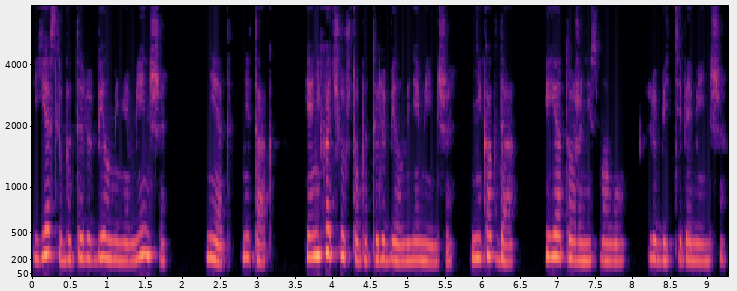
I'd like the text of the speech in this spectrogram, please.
Если бы ты любил меня меньше... Нет, не так. Я не хочу, чтобы ты любил меня меньше. Никогда. И я тоже не смогу любить тебя меньше.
